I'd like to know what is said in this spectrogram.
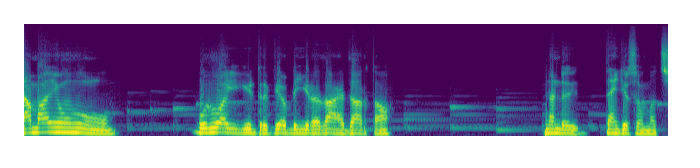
நம்மளையும் உருவாக்கிக்கிட்டு இருக்கு அப்படிங்கிறது தான் யதார்த்தம். நன்றி. தேங்க்யூ ஸோ மச்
